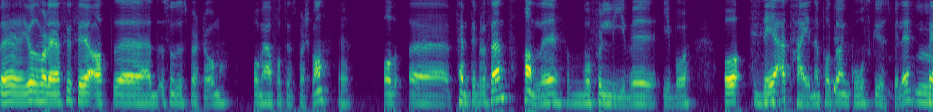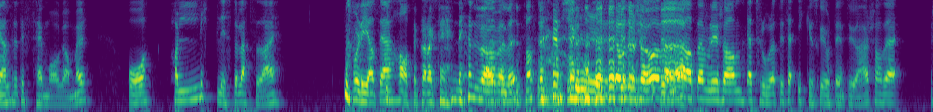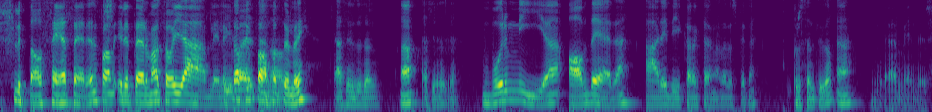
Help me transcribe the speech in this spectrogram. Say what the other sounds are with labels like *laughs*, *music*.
Eh, jo, det var det jeg skulle si, at eh, som du spurte om, om jeg har fått inn spørsmål. Ja. Og eh, 50% handler hvorfor lyver Ibo? Og det er tegnet på at du er en god skuespiller, for jeg er 35 år gammel og har litt lyst til å lapse deg. Fordi at jeg hater karakteren din. skjønner du hva Jeg jeg mener? plass. *laughs* Ja, men du skjønner hva jeg *laughs* mener? At det blir sånn Jeg tror at hvis jeg ikke skulle gjort det intervjuet her, så hadde jeg slutta å se serien, for han irriterer meg så jævlig, liksom. Fy faen for tulling. Jeg syns det selv. Ja. Jeg synes det. Hvor mye av dere er i de karakterene dere spiller? Prosent, liksom? Ja. Jeg mener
